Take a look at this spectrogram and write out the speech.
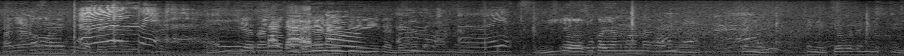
Tanya itu gandengan? Iya, tanya gandengan iki, gandengannya mana? Iya, suka yang mana kamu? Sing sing iki apa sing iki?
